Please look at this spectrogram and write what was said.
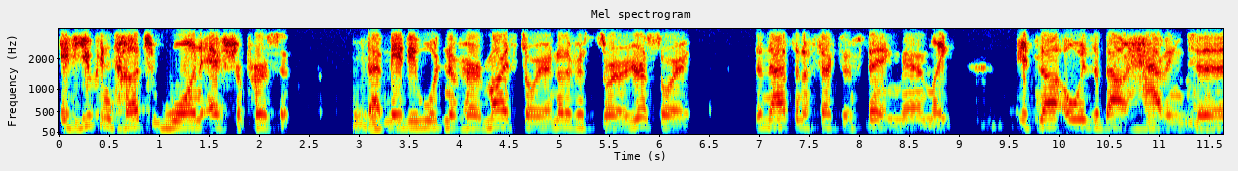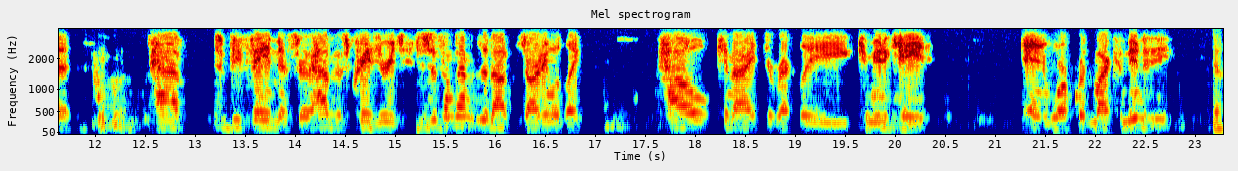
if you can touch one extra person mm-hmm. that maybe wouldn't have heard my story or another person's story or your story, then that's an effective thing, man. Like it's not always about having to have to be famous or have this crazy reach. It's just sometimes it's about starting with like, how can I directly communicate and work with my community? Yeah.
